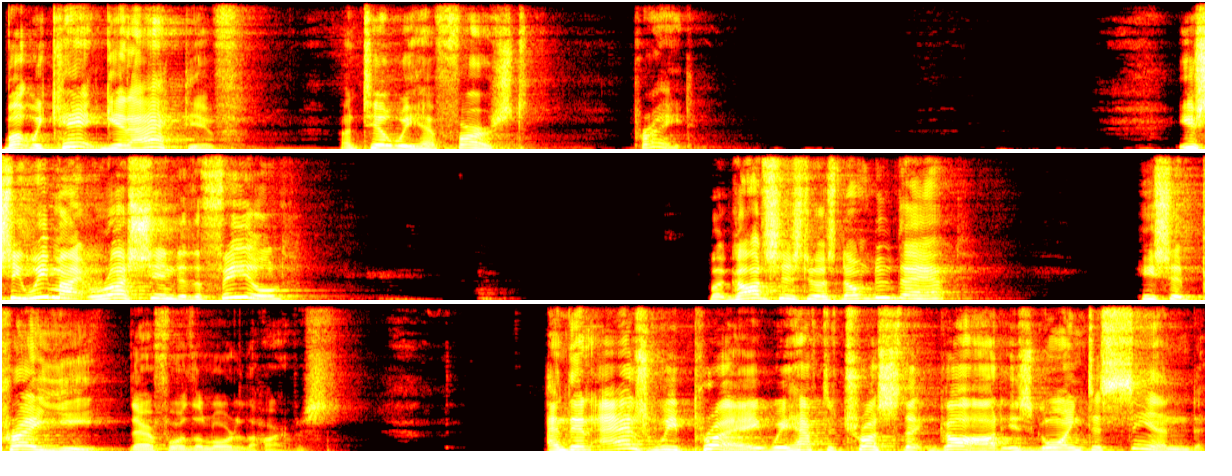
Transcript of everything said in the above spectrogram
But we can't get active until we have first prayed. You see, we might rush into the field, but God says to us, don't do that. He said, Pray ye, therefore, the Lord of the harvest. And then as we pray, we have to trust that God is going to send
